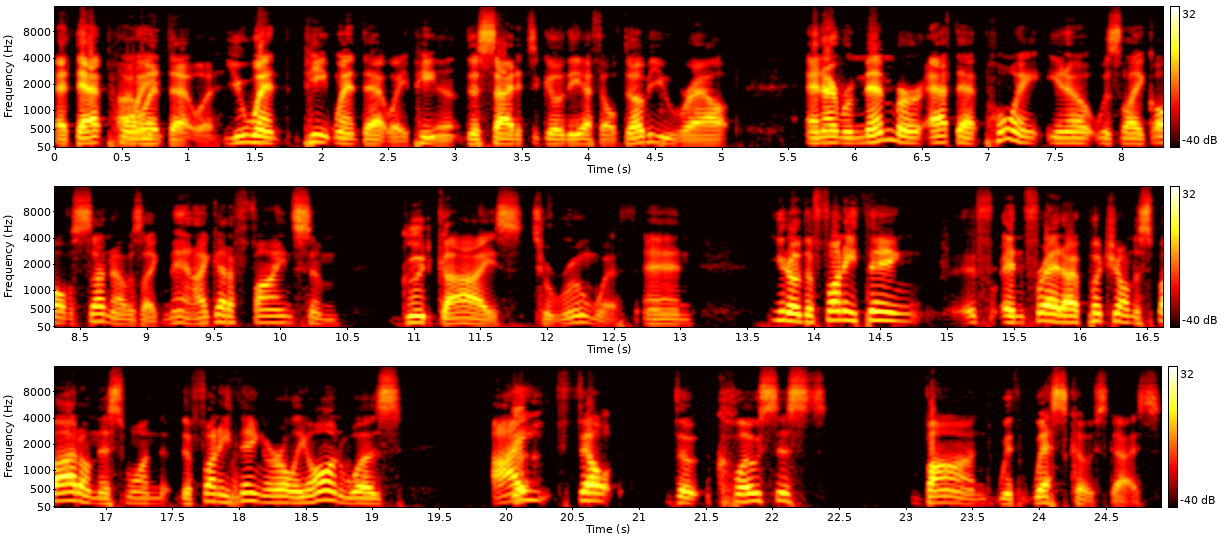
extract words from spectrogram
at that point I went that way. You went. Pete went that way. Pete Yeah. decided to go the FLW route, and I remember at that point, you know, it was like all of a sudden I was like, man, I got to find some good guys to room with, and you know, the funny thing, and Fred, I put you on the spot on this one. The funny thing early on was, I felt the closest bond with West Coast guys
